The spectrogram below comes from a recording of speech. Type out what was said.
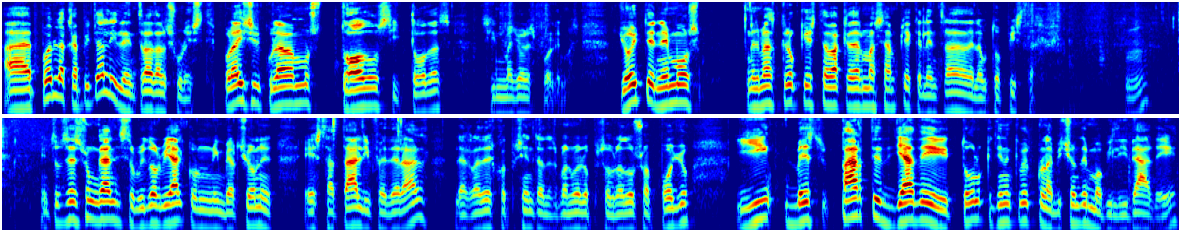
a Puebla Capital y la entrada al sureste. Por ahí circulábamos todos y todas sin mayores problemas. Y hoy tenemos, es más, creo que esta va a quedar más amplia que la entrada de la autopista, jefe. ¿Mm? Entonces es un gran distribuidor vial con una inversión estatal y federal. Le agradezco al presidente Andrés Manuel López Obrador su apoyo. Y ves parte ya de todo lo que tiene que ver con la visión de movilidad. ¿eh?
